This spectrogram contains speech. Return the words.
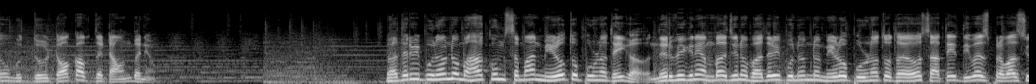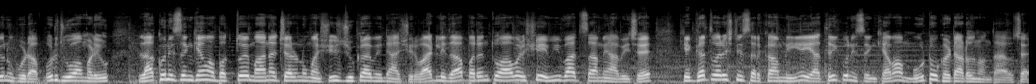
નો મુદ્દો ટોક ઓફ ધ ટાઉન બન્યો. ભાદરવી પૂનમનો મહાકુંભ સમાન મેળો તો પૂર્ણ થઈ ગયો. નિર્વિઘ્ને અંબાજીનો ભાદરવી પૂનમનો મેળો પૂર્ણ તો થયો. સાથે દિવસ પ્રવાસીઓનું ઘોડાપુર જોવા મળ્યું. લાખોની સંખ્યામાં ભક્તોએ માના ચરણોમાં શીશ ઝુકાવીને આશીર્વાદ લીધા. પરંતુ આ વર્ષે એવી વાત સામે આવી છે કે ગત વર્ષની સરખામણીએ યાત્રિકોની સંખ્યામાં મોટો ઘટાડો નોંધાયો છે.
